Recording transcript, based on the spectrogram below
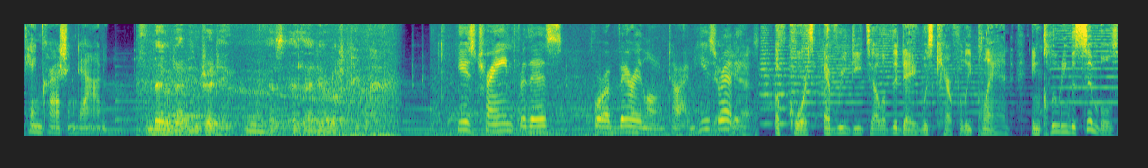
came crashing down. It's the moment I've been dreading, mm. as, as I know a lot of people have. He is trained for this for a very long time. He's yeah, ready. Of course, every detail of the day was carefully planned, including the symbols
